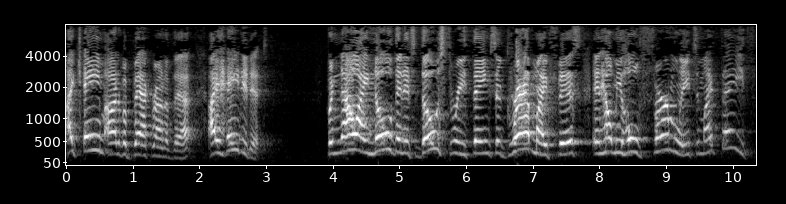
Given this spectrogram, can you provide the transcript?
I came out of a background of that. I hated it. But now I know that it's those three things that grab my fist and help me hold firmly to my faith.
